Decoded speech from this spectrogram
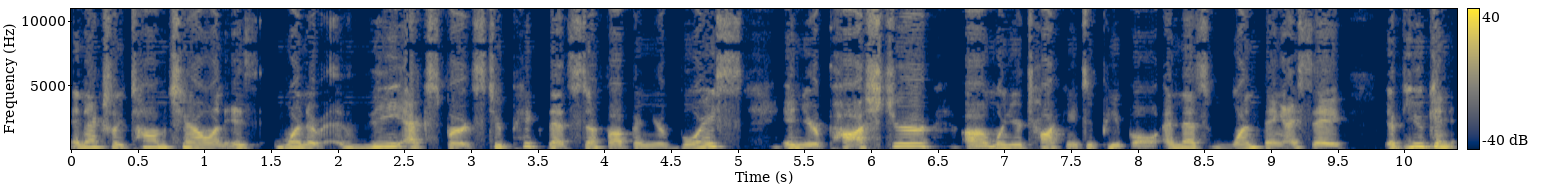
and actually tom challen is one of the experts to pick that stuff up in your voice in your posture um, when you're talking to people and that's one thing i say if you can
